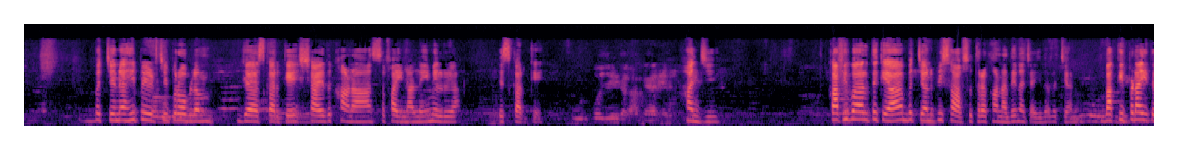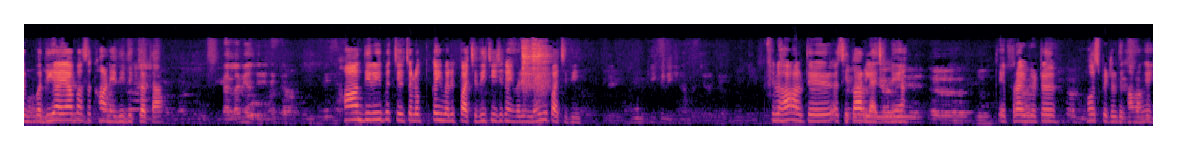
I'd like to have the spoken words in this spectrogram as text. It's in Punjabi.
ਬੱਚੇ ਨੂੰ ਇਹੀ ਪੇਟ 'ਚ ਪ੍ਰੋਬਲਮ ਗੈਸ ਕਰਕੇ ਸ਼ਾਇਦ ਖਾਣਾ ਸਫ਼ਾਈ ਨਾਲ ਨਹੀਂ ਮਿਲ ਰਿਹਾ ਇਸ ਕਰਕੇ। ਹਾਂਜੀ। ਕਾਫੀ ਵਾਰ ਤੇ ਕਿਹਾ ਬੱਚਿਆਂ ਨੂੰ ਵੀ ਸਾਫ਼ ਸੁਥਰਾ ਖਾਣਾ ਦੇਣਾ ਚਾਹੀਦਾ ਬੱਚਿਆਂ ਨੂੰ। ਬਾਕੀ ਪੜ੍ਹਾਈ ਤੇ ਵਧੀਆ ਆ ਬਸ ਖਾਣੇ ਦੀ ਦਿੱਕਤ ਆ। ਪਹਿਲਾਂ ਵੀ ਆਂਦੀ ਰਹੀ ਦਿੱਕਤ? ਹਾਂ ਆਂਦੀ ਰਹੀ ਬੱਚੇ ਚਲੋ ਕਈ ਵਾਰੀ ਪਚਦੀ ਚੀਜ਼ ਕਈ ਵਾਰੀ ਨਹੀਂ ਵੀ ਪਚਦੀ ਹੁਣ ਕੀ ਕੰਡੀਸ਼ਨ ਹੈ ਬੱਚੇ ਦੀ ਫਿਲਹਾਲ ਤੇ ਅਸੀਂ ਘਰ ਲੈ ਚੱਲੇ ਆ ਤੇ ਪ੍ਰਾਈਵੇਟ ਹਸਪੀਟਲ ਦਿਖਾਵਾਂਗੇ।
